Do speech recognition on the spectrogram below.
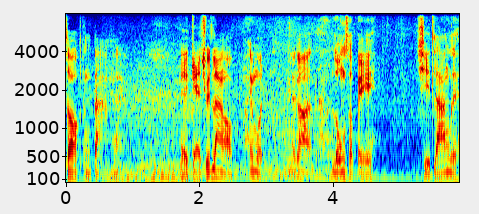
ซอกต่างๆนะเดี๋ยวแกะชุดล่างออกให้หมด แล้วก็ลงสเปรย์ฉีดล้างเลย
